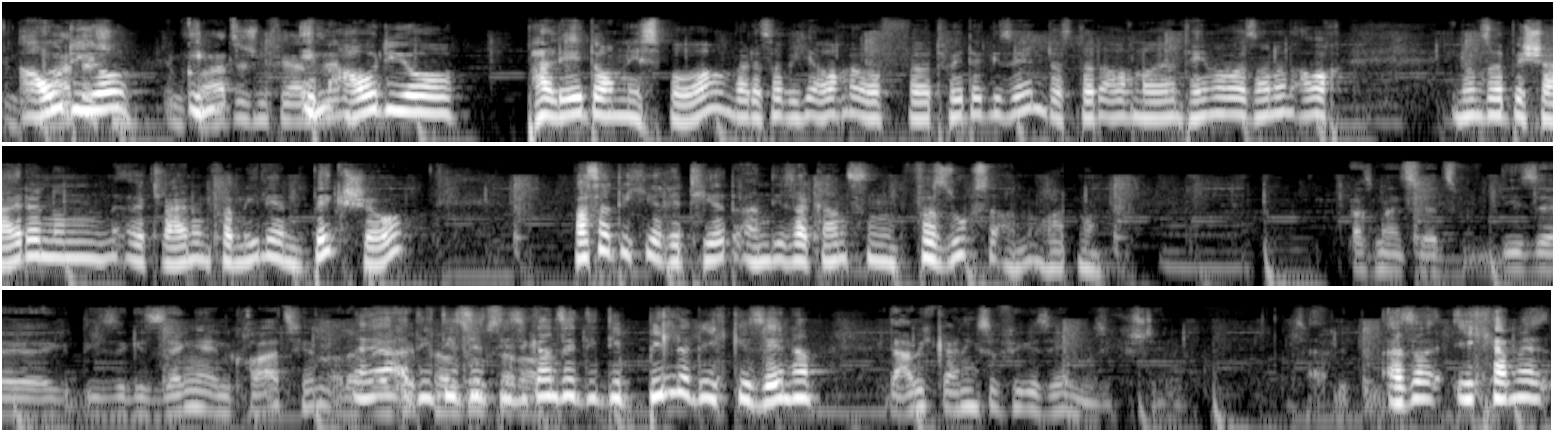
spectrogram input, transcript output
Im Audio, kroatischen- im kroatischen Fernsehen. im Audio Palais d'Omnisport, weil das habe ich auch auf äh, Twitter gesehen, dass dort auch neu ein Thema war, sondern auch in unserer bescheidenen äh, kleinen Familien Big Show. Was hat dich irritiert an dieser ganzen Versuchsanordnung? Was meinst du jetzt? Diese, diese Gesänge in Kroatien? Oder Naja, die, diese, diese ganze, die, die Bilder, die ich gesehen habe, Da habe ich gar nicht so viel gesehen, muss ich gestehen. also ich habe mir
